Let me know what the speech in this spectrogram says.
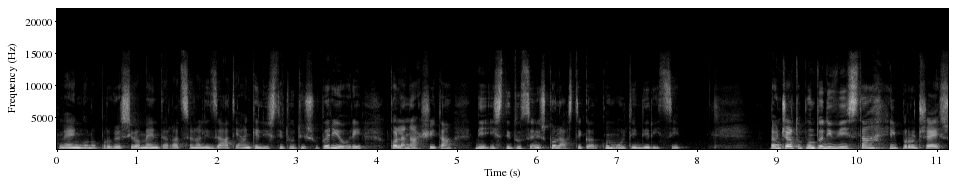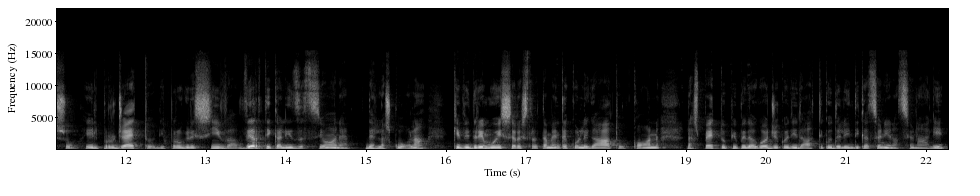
vengono progressivamente razionalizzati anche gli istituti superiori con la nascita di istituzioni scolastiche con molti indirizzi. Da un certo punto di vista il processo e il progetto di progressiva verticalizzazione della scuola, che vedremo essere strettamente collegato con l'aspetto più pedagogico e didattico delle indicazioni nazionali,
